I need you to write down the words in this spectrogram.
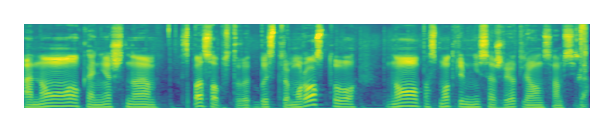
оно, конечно, способствует быстрому росту, но посмотрим, не сожрет ли он сам себя.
